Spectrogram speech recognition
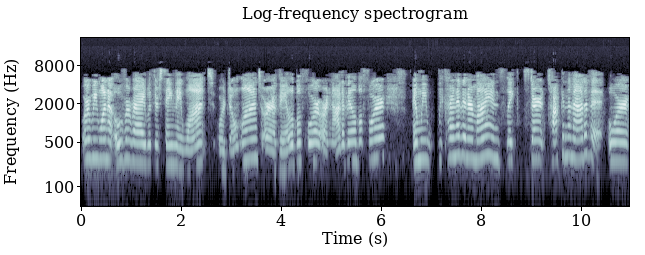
or we want to override what they're saying they want or don't want or available for or not available for. And we we kind of in our minds like start talking them out of it or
